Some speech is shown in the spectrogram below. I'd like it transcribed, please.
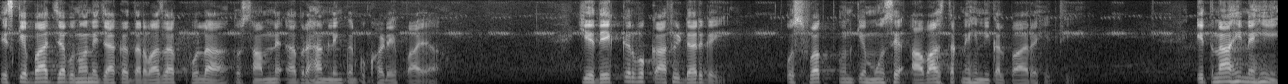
इसके बाद जब उन्होंने जाकर दरवाज़ा खोला तो सामने अब्राहम लिंकन को खड़े पाया। ये देखकर वो काफ़ी डर गई। उस वक्त उनके मुँह से आवाज़ तक नहीं निकल पा रही थी। इतना ही नहीं,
